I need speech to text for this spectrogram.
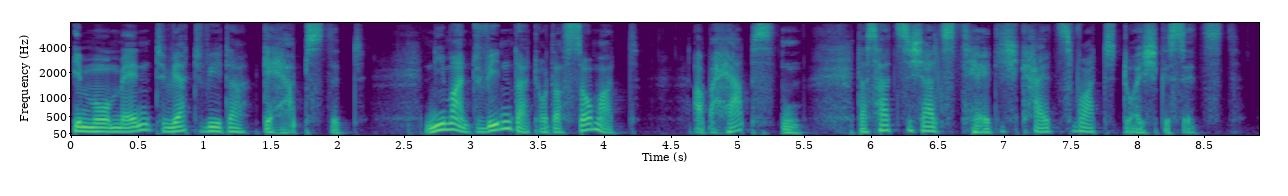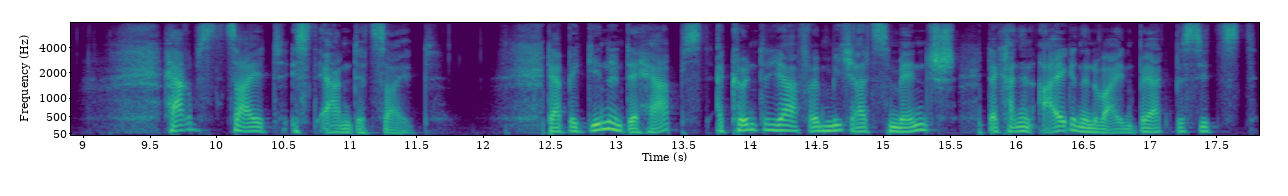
Im Moment wird wieder geherbstet. Niemand wintert oder sommert, aber Herbsten, das hat sich als Tätigkeitswort durchgesetzt. Herbstzeit ist Erntezeit. Der beginnende Herbst, er könnte ja für mich als Mensch, der keinen eigenen Weinberg besitzt,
